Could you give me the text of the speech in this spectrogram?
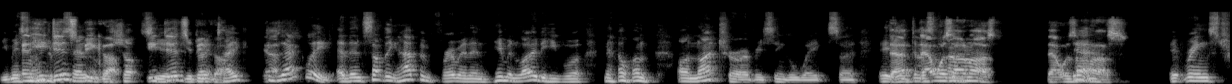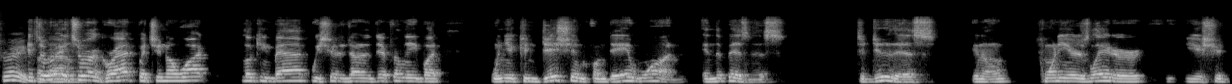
You missed And he did speak up. Shots He you, did you speak don't up. take Yeah. exactly, and then something happened for him, and then him and Lodi he were now on on Nitro every single week. So it, it that does that was kind on us. That was Yeah. on us. It rings true. It's but, a it's a um, regret, but you know what? Looking back, we should have done it differently. But when you're conditioned from day one in the business to do this, you know, 20 years later, you should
